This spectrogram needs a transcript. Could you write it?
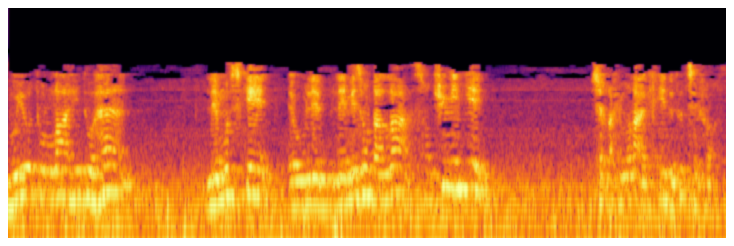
Buyutullahi duhan, les mosquées ou les, maisons d'Allah sont humiliées. Cheikh Allah a crié de toutes ses forces.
